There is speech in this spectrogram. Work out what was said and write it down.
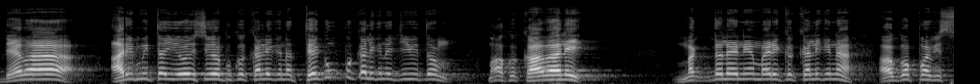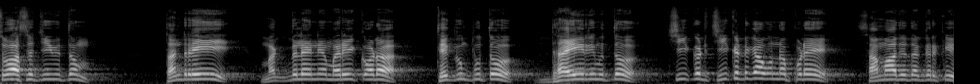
దేవా అరిమిత యోసేపుకు కలిగిన తెగింపు కలిగిన జీవితం మాకు కావాలి. మగ్ధులనే మరికి కలిగిన ఆ గొప్ప విశ్వాస జీవితం. తండ్రి మగ్ధులనే మరి కూడా తెగింపుతో ధైర్యంతో చీకటి చీకటిగా ఉన్నప్పుడే సమాధి దగ్గరికి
